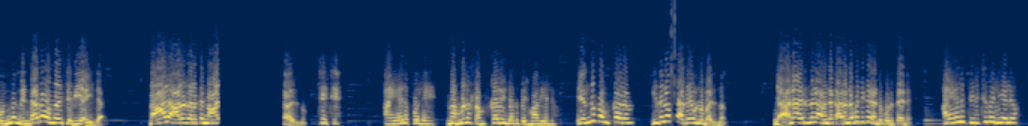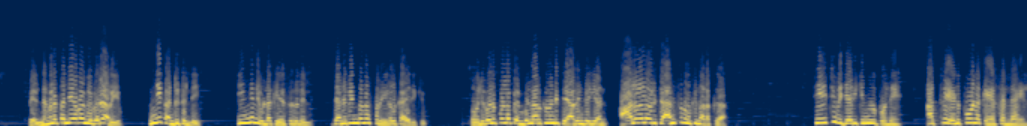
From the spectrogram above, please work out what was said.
ഒന്നും മിണ്ടാതെ വന്നത് ശരിയായില്ല. നാലാളുകൾക്ക് നാലായിരുന്നു ചേച്ചേ അയാളെ പോലെ നമ്മൾ സംസ്കാരം ഇല്ലാതെ പെരുമാറിയാലോ? എന്ത് സംസ്കാരം? ഇതിനൊക്കെ അതേ ഉള്ളു മരുന്ന്. ഞാനായിരുന്നെങ്കിൽ അവന്റെ കരണ പറ്റിട്ട് കണ്ടു കൊടുത്തേനെ. അയാളെ തിരിച്ചു തല്ലിയാലോ? പെണ്ണുങ്ങളെ തല്ലിയാവ വിവരം അറിയും. നീ കണ്ടിട്ടില്ലേ? ഇങ്ങനെയുള്ള കേസുകളിൽ ജനപിന്തുണ സ്ത്രീകൾക്കായിരിക്കും. തൊലിവെളുപ്പുള്ള പെമ്പിള്ളാർക്ക് വേണ്ടി ത്യാഗം ചെയ്യാൻ ആളുകൾ ഒരു ചാൻസ് നോക്കി നടക്കുക. ചേച്ചി വിചാരിക്കുന്നത് പോലെ അത്ര എളുപ്പമുള്ള കേസല്ല അയാൾ.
